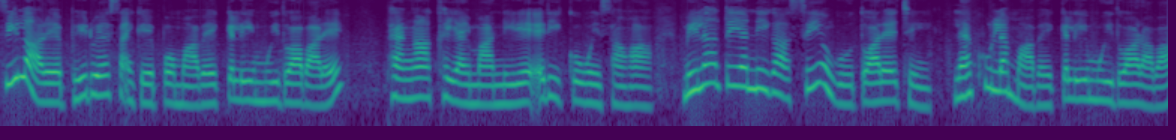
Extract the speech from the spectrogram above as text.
စီးလာတဲ့ဘေးတွဲဆိုင်ကယ်ပေါ်မှာပဲကလေးမွေးသွားပါတယ် ဖန်ကခရိုင်မှာနေတဲ့အဲ့ဒီကိုဝင်ဆောင်ဟာမေလတရက်နေ့ကဆေးရုံကိုသွားတဲ့အချိန်လမ်းခုလက်မှာပဲကလေးမွေးသွားတာပါ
